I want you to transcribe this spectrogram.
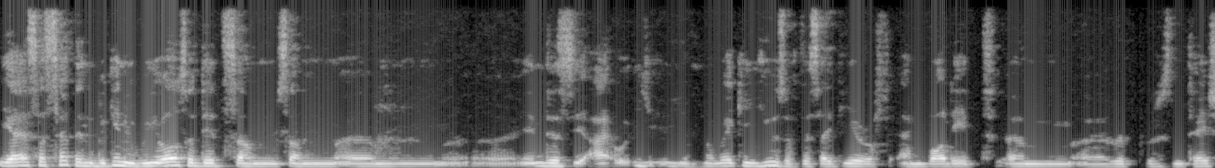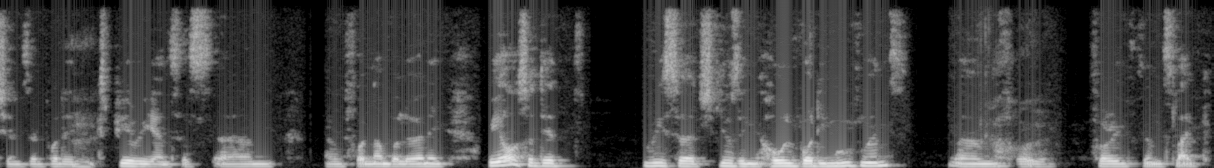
Yeah, as I said in the beginning, we also did some some um, in this uh, making use of this idea of embodied um, uh, representations, embodied mm. experiences um, um, for number learning. We also did research using whole body movements. Um, oh. For for instance, like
